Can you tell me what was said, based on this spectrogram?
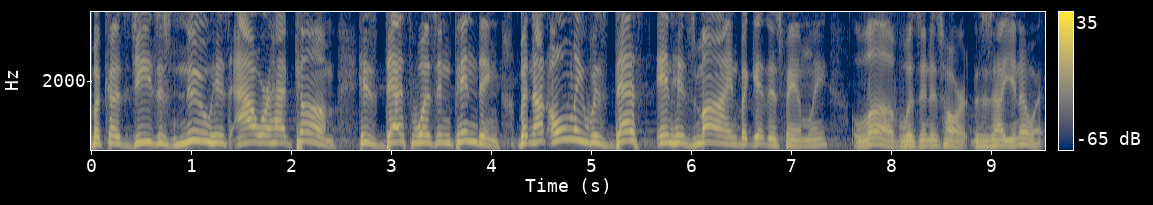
because Jesus knew his hour had come. His death was impending. But not only was death in his mind, but get this family, love was in his heart. This is how you know it.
